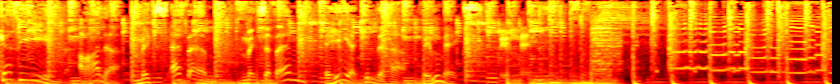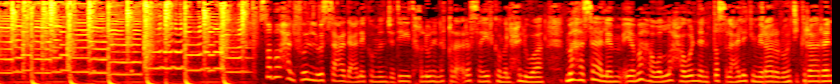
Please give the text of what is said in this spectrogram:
كافيين على Mix FM. Mix FM هي كلها في ال Mix صباح الفل والسعادة عليكم من جديد. خلونا نقرأ رسائلكم الحلوة. مها سالم يا مها والله حاولنا نتصل عليك مرارا وتكرارا.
